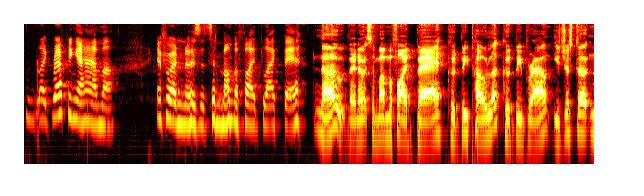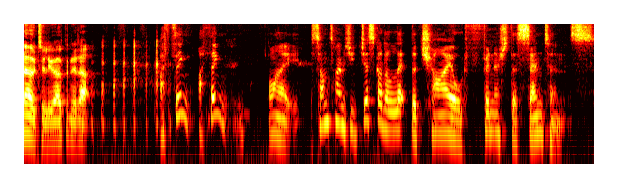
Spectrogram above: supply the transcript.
like wrapping a hammer. Everyone knows it's a mummified black bear. No, they know it's a mummified bear. Could be polar, could be brown. You just don't know till you open it up. I think I think like sometimes you just got to let the child finish the sentence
